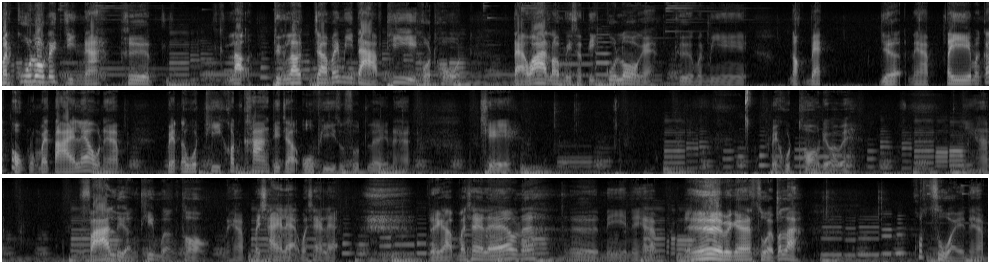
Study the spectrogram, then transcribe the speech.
มันกู้โลกได้จริงนะ คือเราถึงเราจะไม่มีดาบที่โหดๆแต่ว่าเรามี stick กู้โลกไงคือมันมี knockback เยอะนะครับ ตีมันก็ตกลงไปตายแล้วนะครับ เป็นอาวุธที่ค่อนข้างที่จะ OP สุดๆเลยนะฮะ โอเค ไปขุดทองดีกว่าเว้ยนี่ฮะ ฟ้าเหลืองที่เหมืองทองนะครับ ไม่ใช่แล้วไม่ใช่แล้วนะครับไม่ใช่แล้วนะ เออ นี่นะครับ เออเป็นไงสวยปะล่ะโคตรสวยนะครับ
